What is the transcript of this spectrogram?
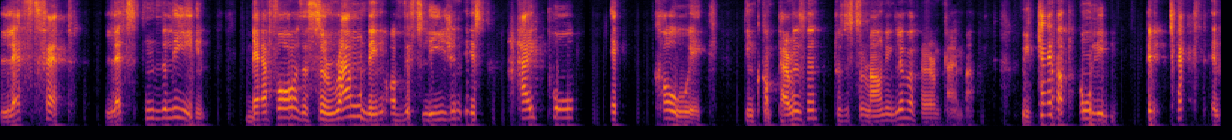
less fat, less insulin. Therefore, the surrounding of this lesion is hypoechoic in comparison to the surrounding liver parenchyma. We cannot only detect and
